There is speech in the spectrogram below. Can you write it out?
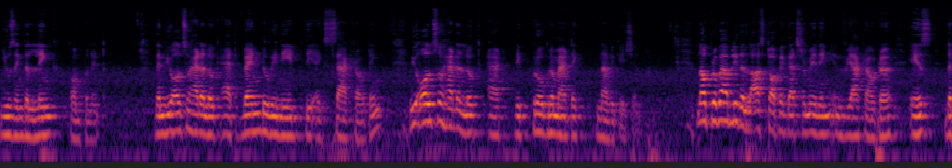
using the link component then we also had a look at when do we need the exact routing we also had a look at the programmatic navigation now probably the last topic that's remaining in react router is the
